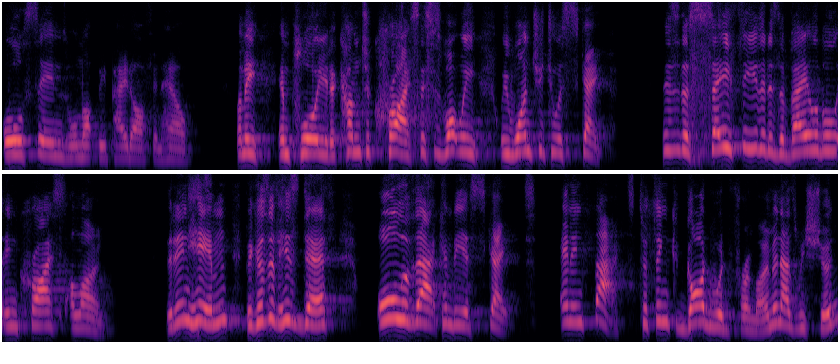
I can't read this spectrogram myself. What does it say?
all sins will not be paid off in hell. Let me implore you to come to Christ. This is what we, we want you to escape. This is the safety that is available in Christ alone. That in Him, because of His death, all of that can be escaped. And in fact, to think God would for a moment, as we should,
